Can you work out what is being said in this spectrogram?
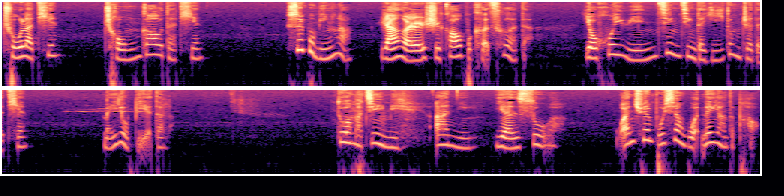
除了天，崇高的天。虽不明朗，然而是高不可测的，有灰云静静的移动着的天，没有别的了。多么静谧、安宁、严肃啊！完全不像我那样的跑。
